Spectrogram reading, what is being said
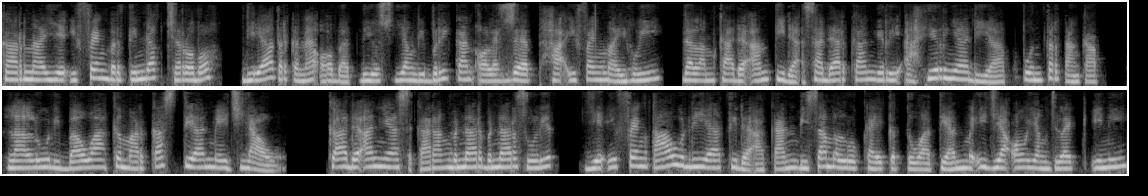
Karena Ye Feng bertindak ceroboh, dia terkena obat bius yang diberikan oleh ZHI Feng Hui, dalam keadaan tidak sadarkan diri akhirnya dia pun tertangkap, lalu dibawa ke markas Tian Mei Jiao. Keadaannya sekarang benar-benar sulit, Ye Feng tahu dia tidak akan bisa melukai ketua Tian Mei Jiao yang jelek ini,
